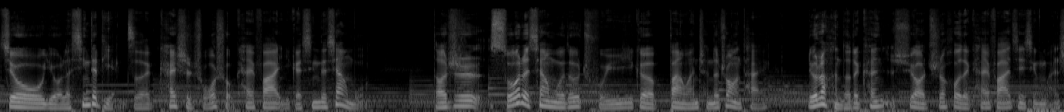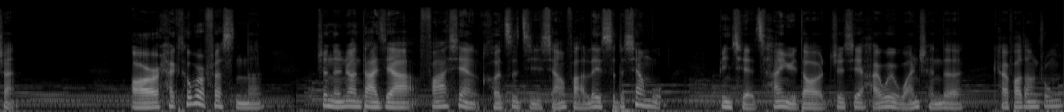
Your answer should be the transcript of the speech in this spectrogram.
就有了新的点子，开始着手开发一个新的项目。导致所有的项目都处于一个半完成的状态，留了很多的坑，需要之后的开发进行完善。而 Hacktoberfest 呢，这能让大家发现和自己想法类似的项目，并且参与到这些还未完成的开发当中，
